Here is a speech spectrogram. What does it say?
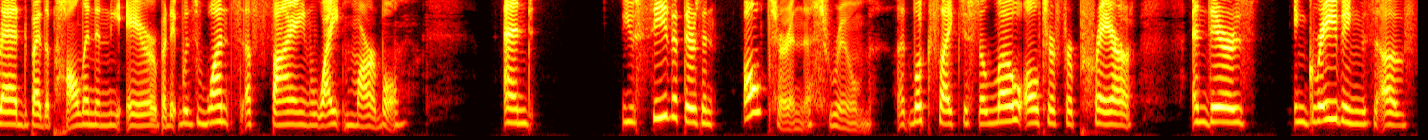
red by the pollen in the air but it was once a fine white marble and you see that there's an altar in this room. It looks like just a low altar for prayer. And there's engravings of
